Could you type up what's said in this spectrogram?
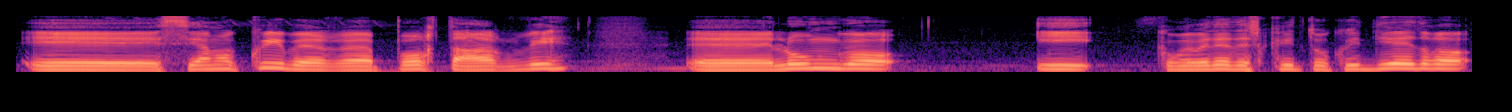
e siamo qui per portarvi eh, lungo i, come vedete scritto qui dietro,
